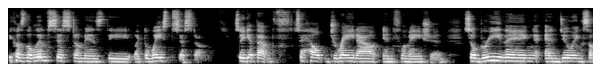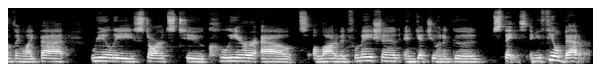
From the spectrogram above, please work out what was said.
because the lymph system is the like the waste system so you get that to help drain out inflammation. So breathing and doing something like that really starts to clear out a lot of inflammation and get you in a good space and you feel better,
